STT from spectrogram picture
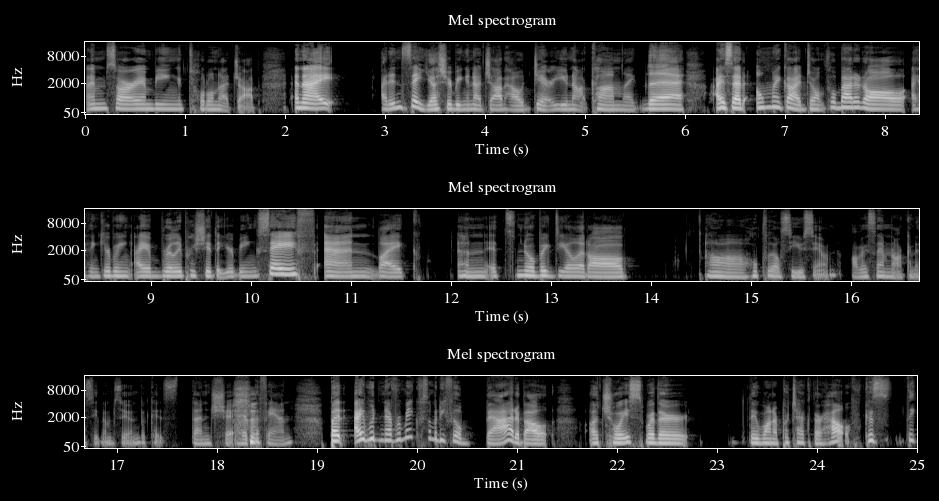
I'm sorry, I'm being a total nut job." And I I didn't say, "Yes, you're being a nut job. How dare you not come?" Like, bleh. I said, "Oh my god, don't feel bad at all. I think you're being I really appreciate that you're being safe and like and it's no big deal at all." Uh, hopefully I'll see you soon. Obviously, I'm not going to see them soon because then shit hit the fan. But I would never make somebody feel bad about a choice where they're they want to protect their health because they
